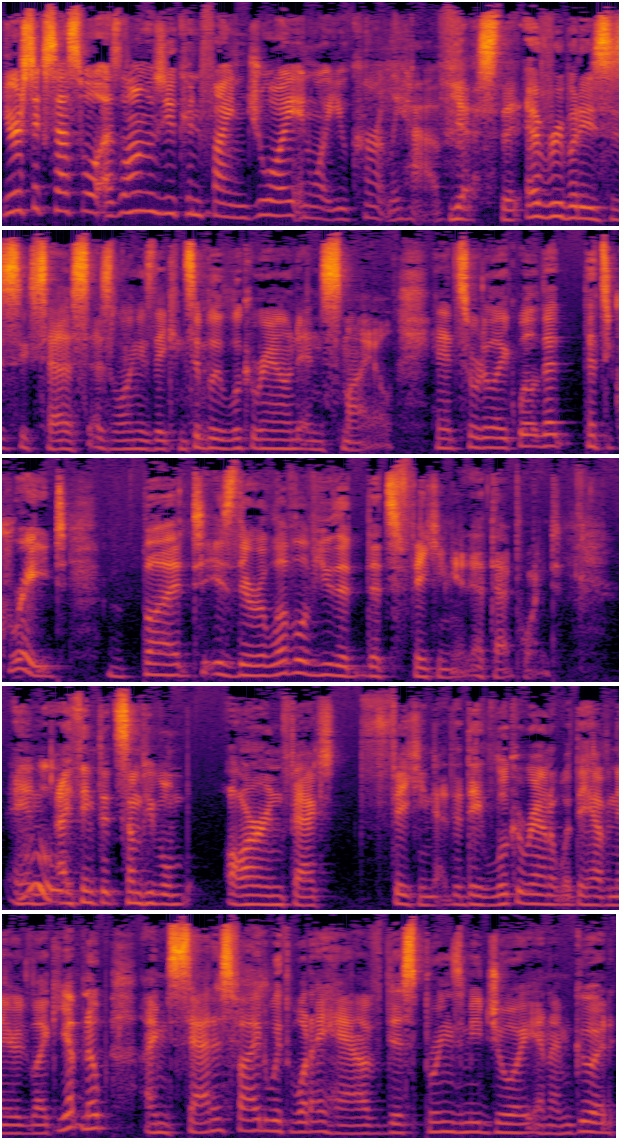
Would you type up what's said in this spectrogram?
you're successful as long as you can find joy in what you currently have. Yes, that everybody's a success as long as they can simply look around and smile. And it's sort of like, well, that that's great, but is there a level of you that that's faking it at that point? And Ooh. I think that some people are in fact faking that. That they look around at what they have and they're like, yep, nope, I'm satisfied with what I have. This brings me joy and I'm good.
